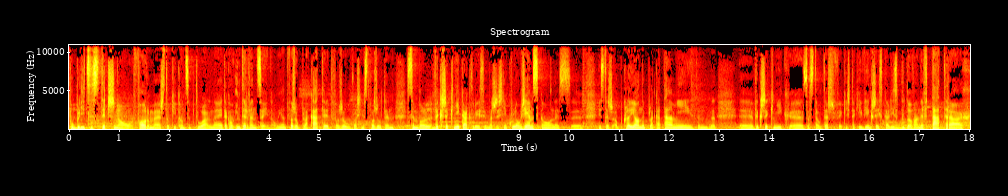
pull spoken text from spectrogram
publicystyczną formę sztuki konceptualnej, taką interwencyjną. I on tworzył plakaty, tworzył, właśnie stworzył ten symbol wykrzyknika, który jest jednocześnie kulą ziemską, ale jest, jest też obklejony plakatami. Ten E, wykrzyknik e, został też w jakiejś takiej większej skali zbudowany w Tatrach, e,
